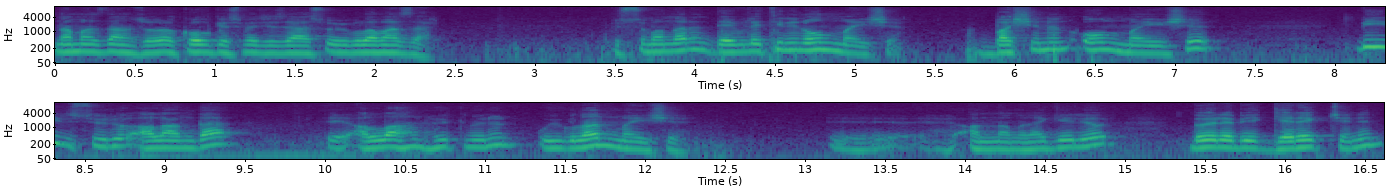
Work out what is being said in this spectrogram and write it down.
namazdan sonra kol kesme cezası uygulamazlar. Müslümanların devletinin olmayışı, başının olmayışı bir sürü alanda e, Allah'ın hükmünün uygulanmayışı e, anlamına geliyor. Böyle bir gerekçenin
